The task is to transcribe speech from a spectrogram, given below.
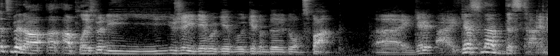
it's been a, a, placement. Usually they would give would get them to the one spot. I guess, I guess not this time.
